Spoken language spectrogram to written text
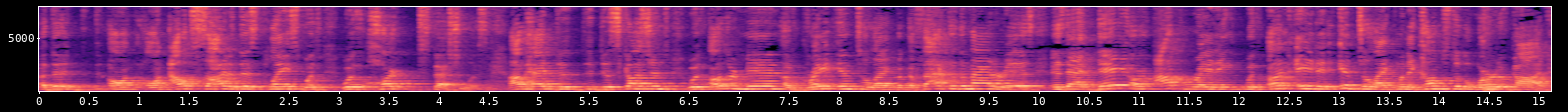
uh, that, on, on outside of this place with, with heart specialists. I've had d- discussions with other men of great intellect, but the fact of the matter is, is that they are operating with unaided intellect when it comes to the Word of God.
